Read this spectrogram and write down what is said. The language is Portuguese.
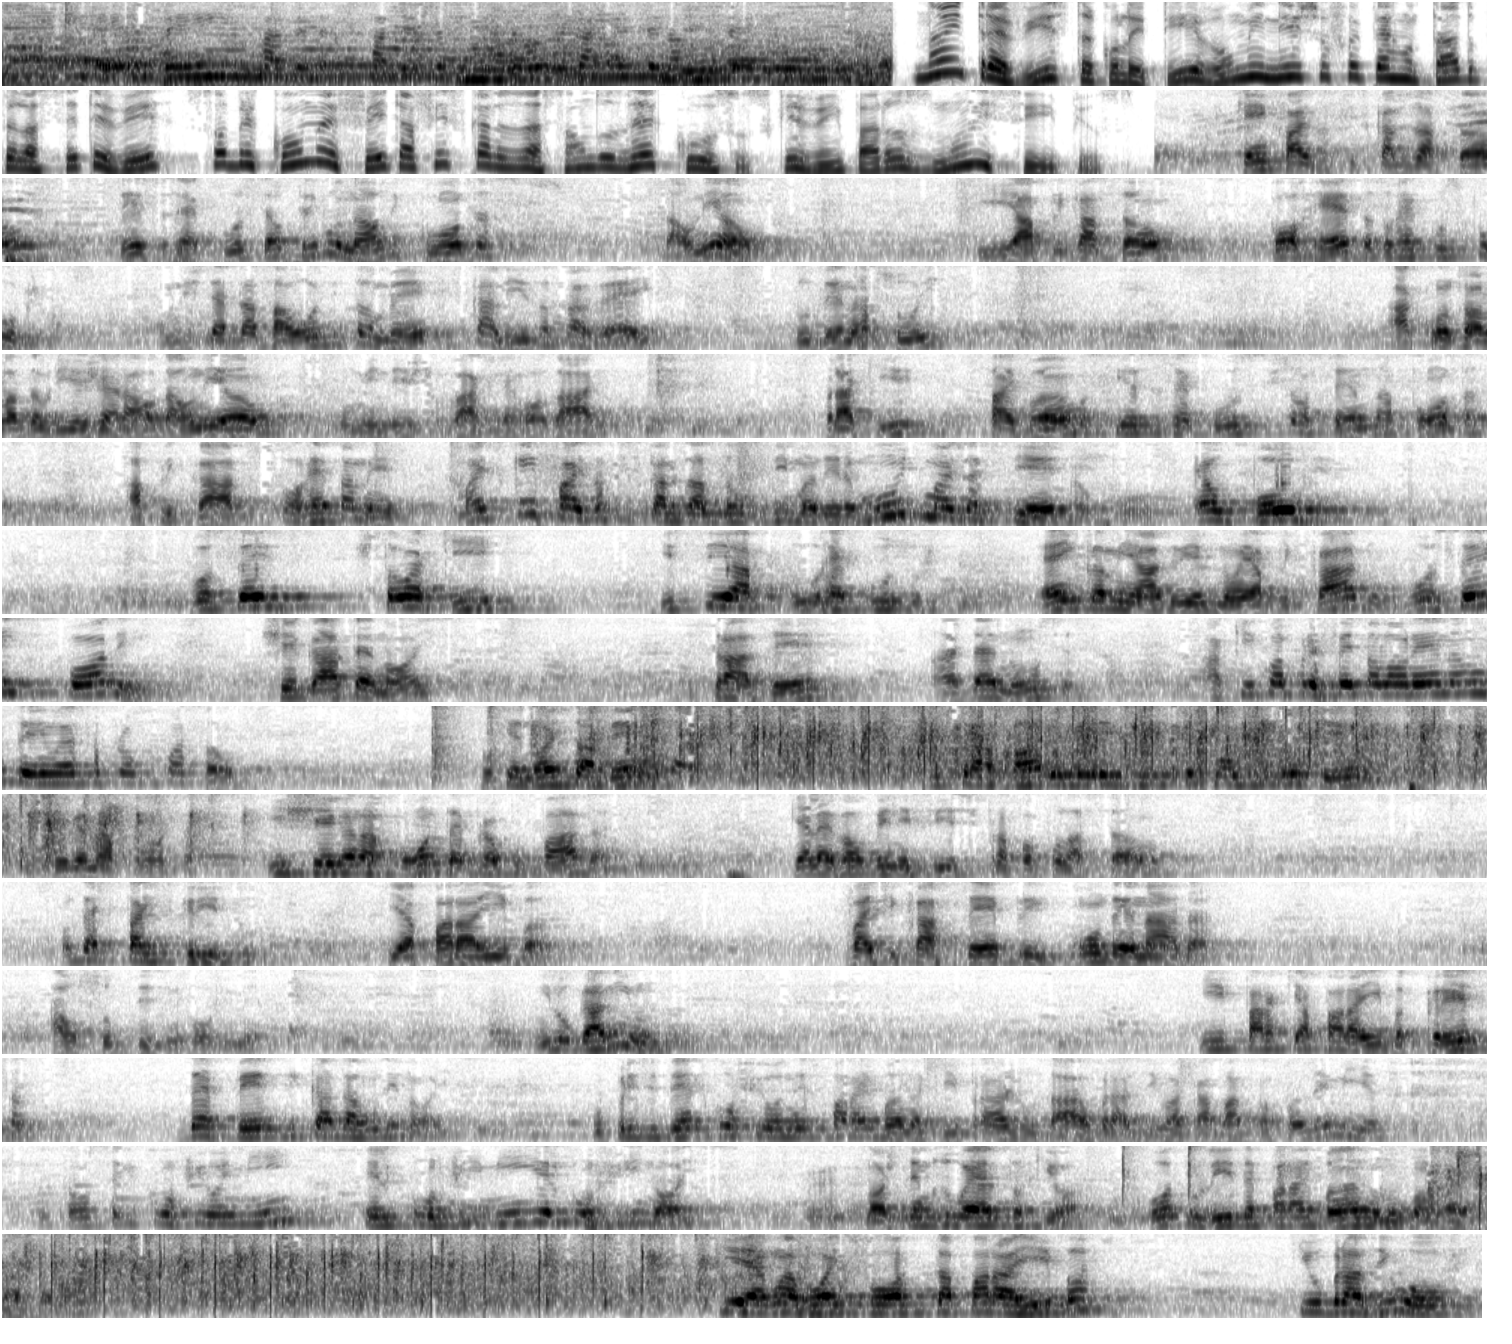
eles vêm fazer, fazer essa visita hoje para conhecer nossos serviços. Na entrevista coletiva, o ministro foi perguntado pela CTV sobre como é feita a fiscalização dos recursos que vêm para os municípios. Quem faz a fiscalização desses recursos é o Tribunal de Contas da União e a aplicação correta do recurso público. O Ministério da Saúde também fiscaliza através do DENASUS, a Controladoria Geral da União, o ministro Wagner Rosário, para que saibamos se esses recursos estão sendo, na ponta, aplicados corretamente. Mas quem faz a fiscalização de maneira muito mais eficiente é o povo. Vocês estão aqui. E se a, o recurso é encaminhado e ele não é aplicado, vocês podem chegar até nós e trazer as denúncias. Aqui com a prefeita Lorena eu não tenho essa preocupação. Porque nós sabemos trabalho o benefício do povo de Monteiro. E chega na ponta. E chega na ponta, é preocupada, quer levar o benefício para a população. Onde é que está escrito que a Paraíba vai ficar sempre condenada ao subdesenvolvimento? Em lugar nenhum. E para que a Paraíba cresça, depende de cada um de nós. O presidente confiou nesse paraibano aqui para ajudar o Brasil a acabar com a pandemia. Então, se ele confiou em mim, ele confia em mim e ele confia em nós. Verdade. Nós temos o Elton aqui, ó, outro líder paraibano no Congresso Nacional. Que é uma voz forte da Paraíba que o Brasil ouve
